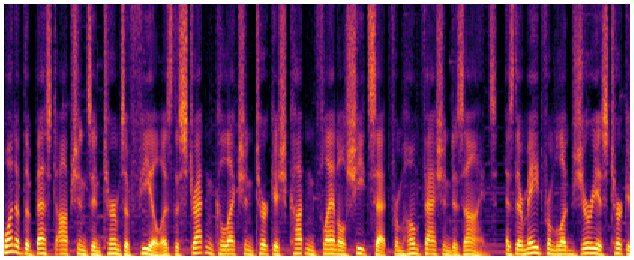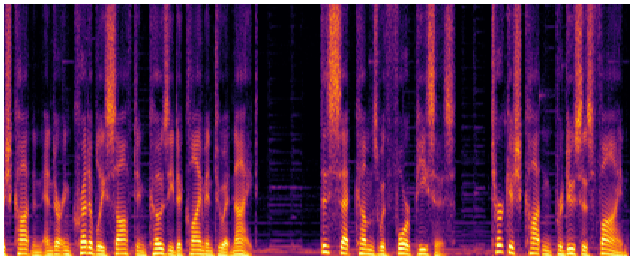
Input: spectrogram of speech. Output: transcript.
One of the best options in terms of feel is the Stratton Collection Turkish Cotton Flannel Sheet Set from Home Fashion Designs, as they're made from luxurious Turkish cotton and are incredibly soft and cozy to climb into at night. This set comes with four pieces. Turkish cotton produces fine,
